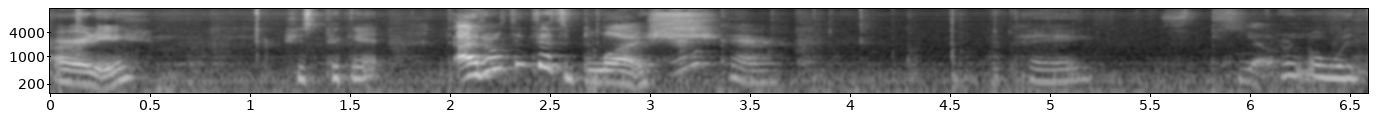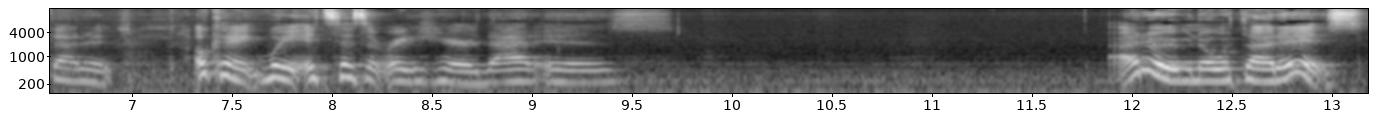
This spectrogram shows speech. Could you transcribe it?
Alrighty. She's picking it. I don't think that's blush. okay. Okay. I don't know what that is. Okay, wait, it says it right here. That is. I don't even know what that is.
